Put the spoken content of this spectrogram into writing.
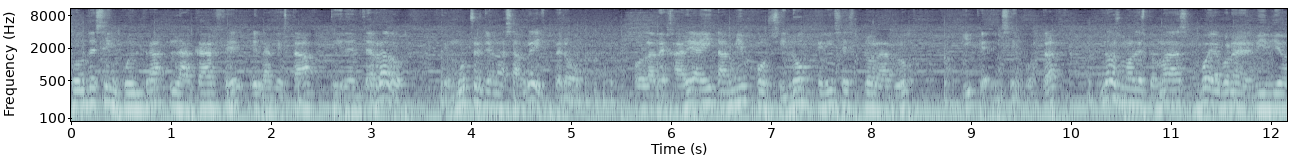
dónde se encuentra la cárcel en la que está Tyr encerrado. Que muchos ya la sabréis, pero os la dejaré ahí también por si no queréis explorarlo y queréis encontrar. No os molesto más, voy a poner el vídeo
